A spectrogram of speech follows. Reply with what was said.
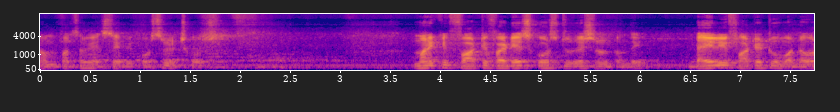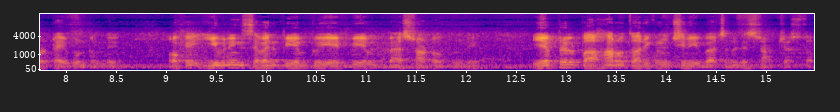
కంపల్సరీగా ఎస్ఐపి కోర్సు నేర్చుకోవచ్చు. మనకి forty five days course duration ఉంటుంది. Daily forty to one hour time ఉంటుంది. Okay evening seven PM to eight PM batch start అవుతుంది. ఏప్రిల్ పదహారో తారీఖు నుంచి నీ బ్యాచ్ అనేది స్టార్ట్ చేస్తాం.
